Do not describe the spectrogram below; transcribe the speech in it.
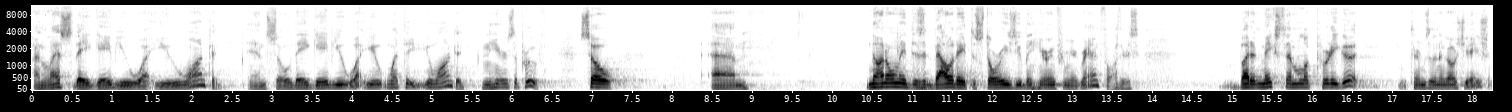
unless they gave you what you wanted. And so they gave you what you, what the, you wanted. And here's the proof. So um, not only does it validate the stories you've been hearing from your grandfathers, but it makes them look pretty good in terms of the negotiation.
